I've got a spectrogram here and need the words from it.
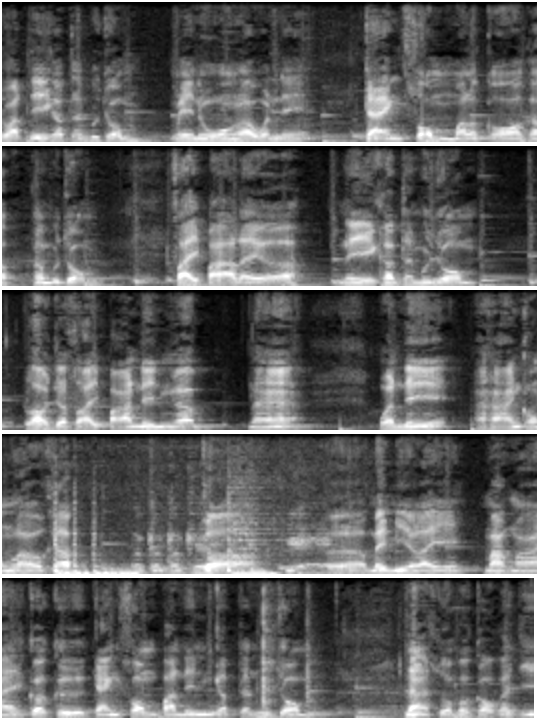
สวัสดีครับท่านผู้ชม เมนูของเราวันนี้ แกงส้มมะละกอครับท่านผู้ชม ใส่ปลาอะไรเหรอนี่ครับท่านผู้ชม เราจะใส่ปลานินครับนะฮะวันนี้อาหารของเราครับ ก็เออไม่มีอะไรมากมายก็คือแกงส้มปลานินครับท่านผู้ชมนะส่วนประกอบก็ยี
